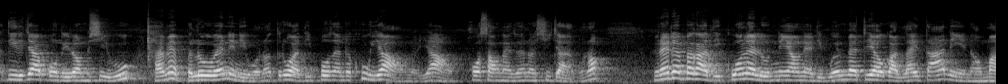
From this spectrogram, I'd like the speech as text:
အတီတကျပုံတွေတော့မရှိဘူး။ဒါပေမဲ့ဘယ်လိုပဲနေနေပေါ့နော်။သူတို့ကဒီပုံစံတစ်ခုရအောင်တော့ရအောင်ဖော်ဆောင်နိုင်စွမ်းတော့ရှိကြတယ်ပေါ့နော်။ United ဘက်ကဒီကွန်းလက်လိုနှစ်ယောက်နဲ့ဒီ Wembley တစ်ယောက်ကလိုက်သားနေရင်တော့မှ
